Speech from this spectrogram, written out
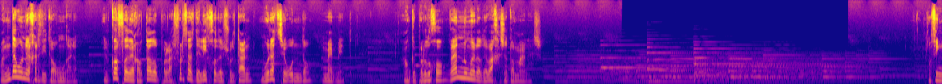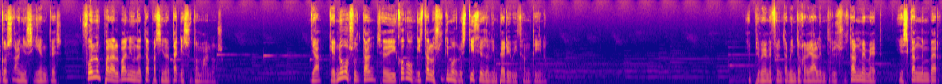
mandaba un ejército húngaro, el cual fue derrotado por las fuerzas del hijo del sultán Murad II, Mehmet, aunque produjo gran número de bajas otomanas. Los cinco años siguientes fueron para Albania una etapa sin ataques otomanos, ya que el nuevo sultán se dedicó a conquistar los últimos vestigios del imperio bizantino. El primer enfrentamiento real entre el sultán Mehmet y Skandenberg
